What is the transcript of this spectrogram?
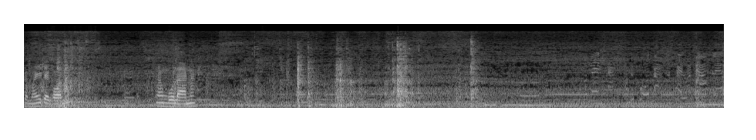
สมัยแต่ก่อนนั่งโบราณนะ ก็แม่ค่ะเขาไม่โทรตามจะใส่รถดำแล้ว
